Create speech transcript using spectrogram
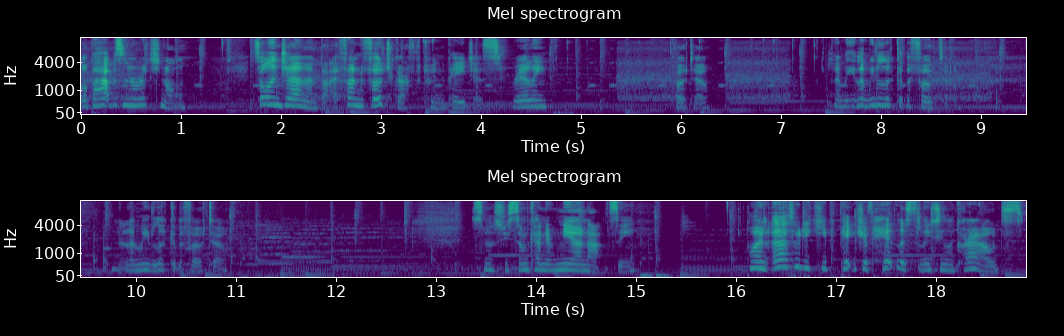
Or perhaps an original. All in German, but I found a photograph between the pages. Really? Photo. Let me let me look at the photo. Let me look at the photo. This must be some kind of neo-Nazi. Why on earth would he keep a picture of Hitler saluting the crowds?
